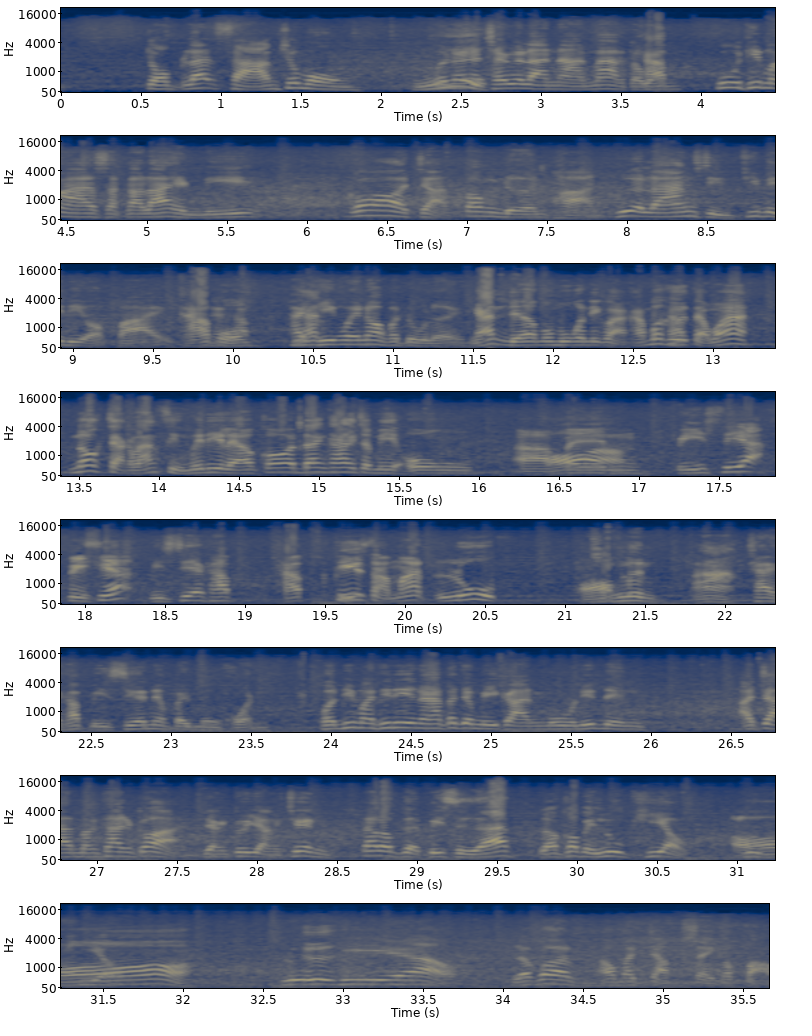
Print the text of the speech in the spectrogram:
จบละ 3 ชั่วโมงเพราะฉะนั้นใช้เวลานานมากแต่ครัว่าบ ผู้ที่มาสักการะแห่งนี้ ก็จะต้องเดินผ่านเพื่อล้างสิ่งที่ไม่ดีออกไปครับนะผมให้ทิ้งไว้นอกประตูเลย งั้นเดี๋ยวเรามามูกันดีกว่าครับ ก็คือแต่ว่านอกจากล้างสิ่งไม่ดีแล้วก็ด้านข้างจะมีองค์อ่าอ๋อเป็นปีเสียปีเสียปีเสียครับ ครับที่สามารถรูปอ๋อ ของเงิน อ่า ใช่ครับปีเสียเนี่ยเป็นมงคล คนที่มาที่นี่นะก็จะมีการมูนิดนึง อาจารย์บางท่านก็อย่างตัวอย่างเช่น ถ้าเราเกิดปีเสือเราก็ไปลูบเขี้ยวลูบเขี้ยวลูคืบอเขี้ยว แล้วก็เอามาจับใส่กระเป๋า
